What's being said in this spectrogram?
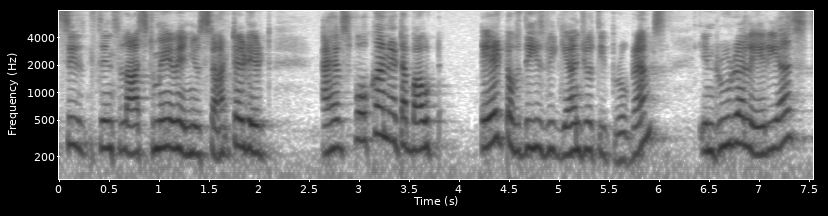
since, since last May when you started it, I have spoken at about eight of these Vigyan Jyoti programs in rural areas,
